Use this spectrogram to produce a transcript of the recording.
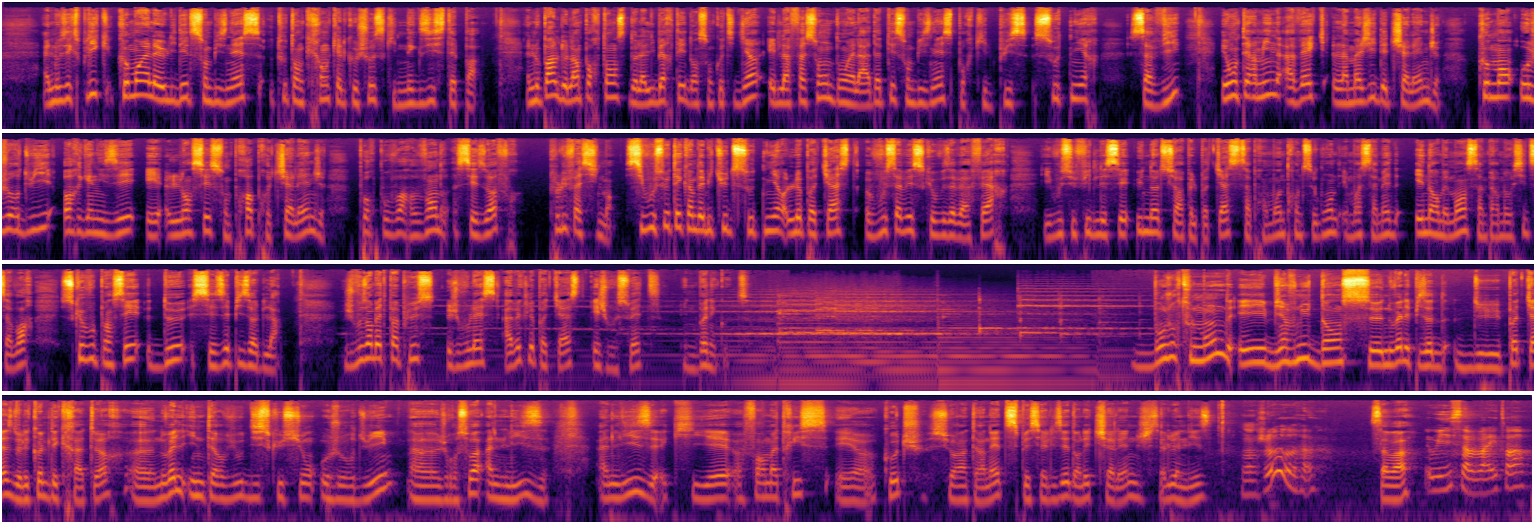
Elle nous explique comment elle a eu l'idée de son business tout en créant quelque chose qui n'existait pas. Elle nous parle de l'importance de la liberté dans son quotidien et de la façon dont elle a adapté son business pour qu'il puisse soutenir sa vie. Et on termine avec la magie des challenges. Comment aujourd'hui organiser et lancer son propre challenge pour pouvoir vendre ses offres plus facilement. Si vous souhaitez comme d'habitude soutenir le podcast, vous savez ce que vous avez à faire. Il vous suffit de laisser une note sur Apple Podcast, ça prend moins de 30 secondes et moi ça m'aide énormément, ça me permet aussi de savoir ce que vous pensez de ces épisodes-là. Je vous embête pas plus, je vous laisse avec le podcast et je vous souhaite une bonne écoute. Bonjour tout le monde et bienvenue dans ce nouvel épisode du podcast de l'école des créateurs. Euh, nouvelle interview, discussion aujourd'hui. Euh, je reçois Anne-Lise. Anne-Lise qui est formatrice et euh, coach sur Internet spécialisée dans les challenges. Salut Anne-Lise. Bonjour. Ça va? Oui, ça va et toi?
